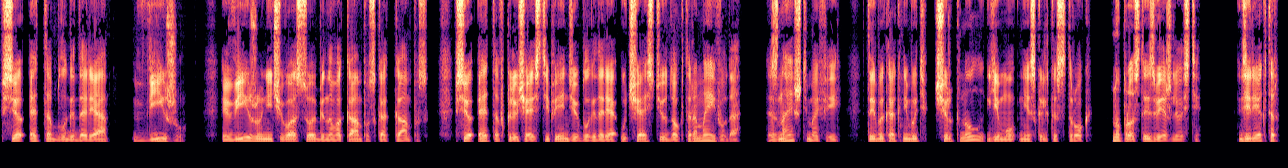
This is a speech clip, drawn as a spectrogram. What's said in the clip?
Все это благодаря «вижу», Вижу ничего особенного, кампус как кампус. Все это, включая стипендию, благодаря участию доктора Мейвуда. Знаешь, Тимофей, ты бы как-нибудь черкнул ему несколько строк, ну просто из вежливости. Директор,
